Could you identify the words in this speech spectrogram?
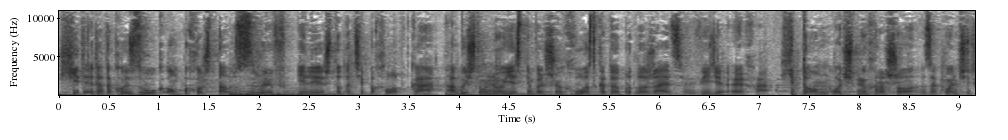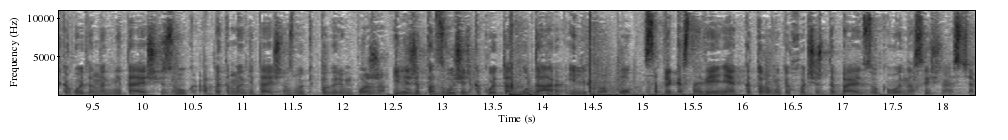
Хит это такой звук, он похож на взрыв или что-то типа хлопка. Обычно у него есть небольшой хвост, который продолжается в виде эха. Хитом очень хорошо закончить какой-то нагнетающий звук. Об этом нагнетающем звуке поговорим позже. Или же подзвучить какой-то удар или хлопок, соприкосновение, к которому ты хочешь добавить звуковой насыщенности.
